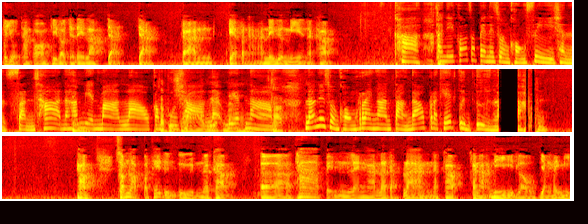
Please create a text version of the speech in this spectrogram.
ประโยชน์ทางอ้อมที่เราจะได้รับจากจาก การแก้ปัญหาในเรื่องนี้นะครับ ค่ะ อันนี้ก็จะเป็นในส่วนของ 4 สัญสัญชาตินะคะอืมเมียนมา ลาว กัมพูชากัมพูชาและเวีเวียยดนานดามมครับแล้วในส่วนของแรงงานต่างด้าวประเทศอื่นๆล่ะคะ ครับสำหรับประเทศอื่นๆนะครับเอ่อ ถ้าเป็นแรงงานระดับล่างนะครับ ขณะนี้เรายังไม่มี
